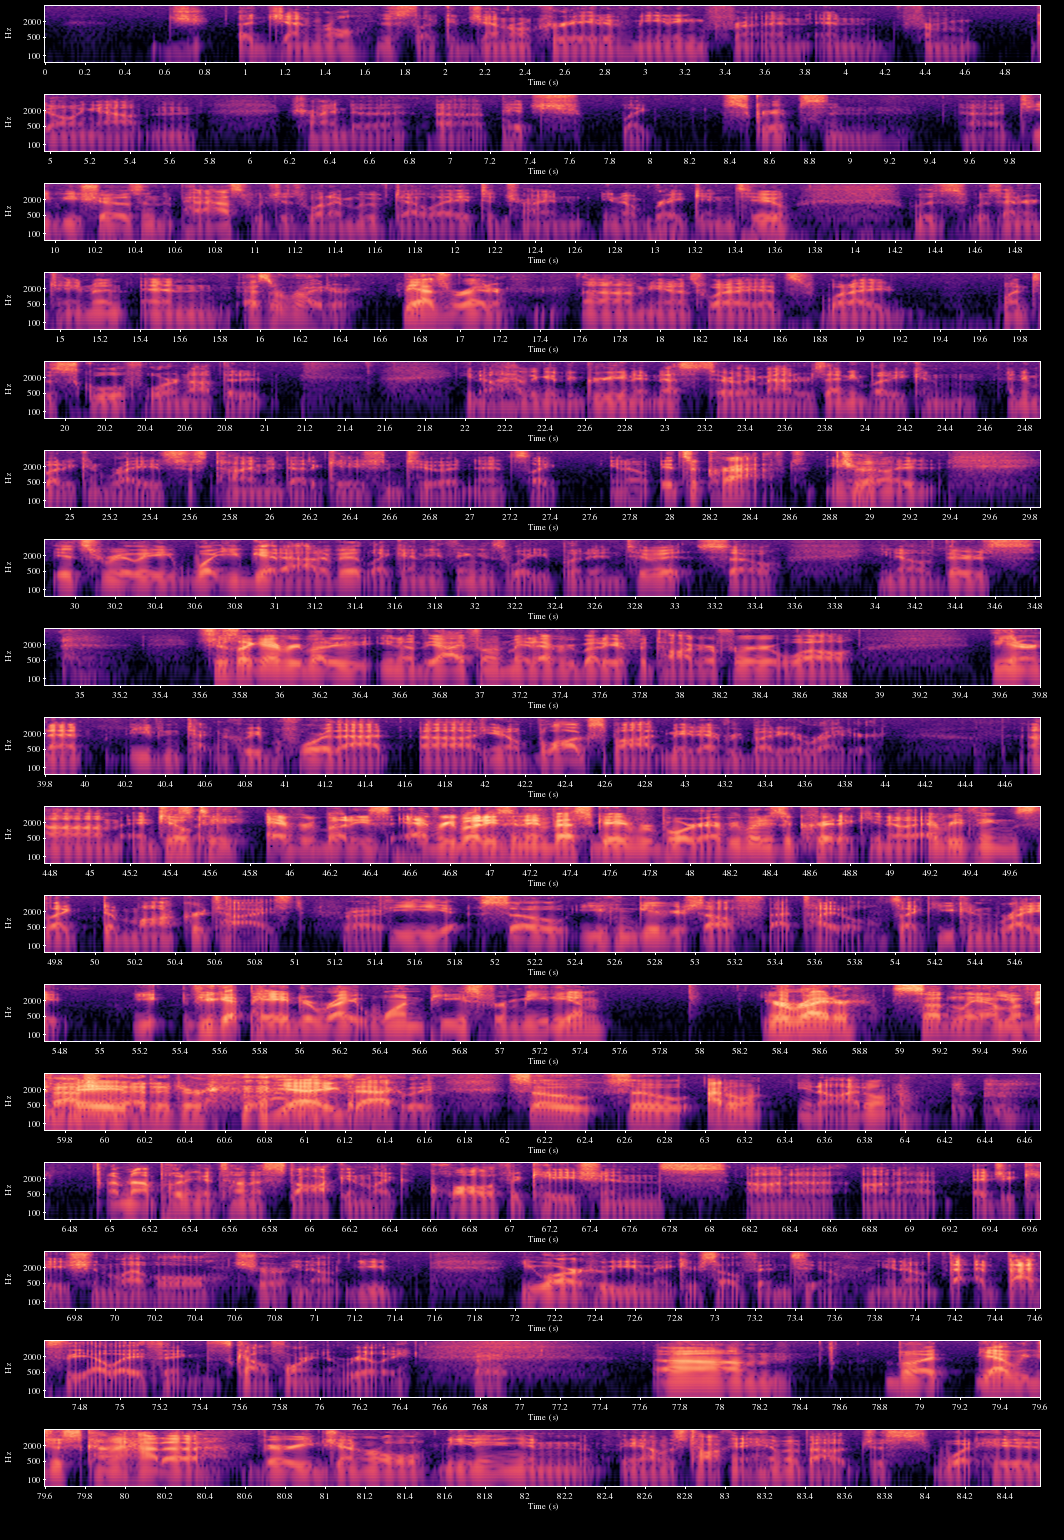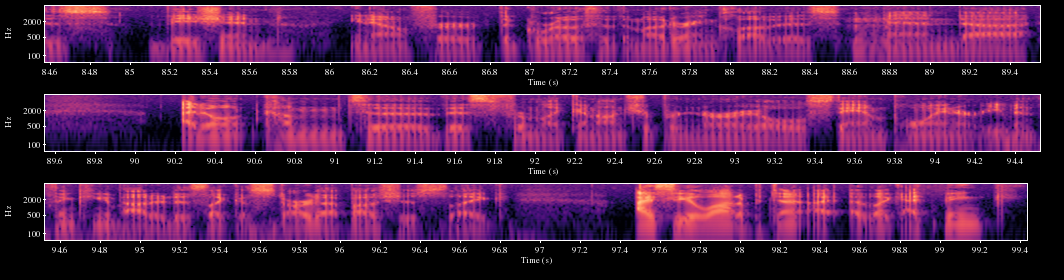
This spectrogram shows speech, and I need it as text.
g- a general, just like a general creative meeting from and and from going out and trying to uh, pitch like scripts and uh, TV shows in the past, which is what I moved to LA to try and you know break into, was was entertainment and As a writer. yeah, as a writer, um, you know, it's what I it's what I went to school for. Not that it, you know, having a degree in it necessarily matters. Anybody can anybody can write. It's just time and dedication to it, and it's like you know, it's a craft. You Sure. know, it it's really what you get out of it. Like anything is what you put into it. So, you know, there's it's just like everybody. You know, the iPhone made everybody a photographer. Well, the internet, even technically before that, uh, you know, Blogspot made everybody a writer. Um, and just, like, Guilty. everybody's everybody's an investigative reporter. Everybody's a critic. You know, everything's like democratized. Right. The so you can give yourself that title. It's like you can write. You, if you get paid to write one piece for Medium, you're a writer. Suddenly I'm You've a been fashion paid. editor. yeah, exactly. So so I don't, you know, I don't I'm not putting a ton of stock in like qualifications on a on a education level. Sure. You know, you you are who you make yourself into. You know, that that's the LA thing. It's California, really. right. Um, but yeah, we just kind of had a very general meeting, and you know, I was talking to him about just what his vision, you know, for the growth of the motoring club is, and uh, I don't come to this from like an entrepreneurial standpoint or even thinking about it as like a startup. I was just like, I see a lot of potential. Like, I think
